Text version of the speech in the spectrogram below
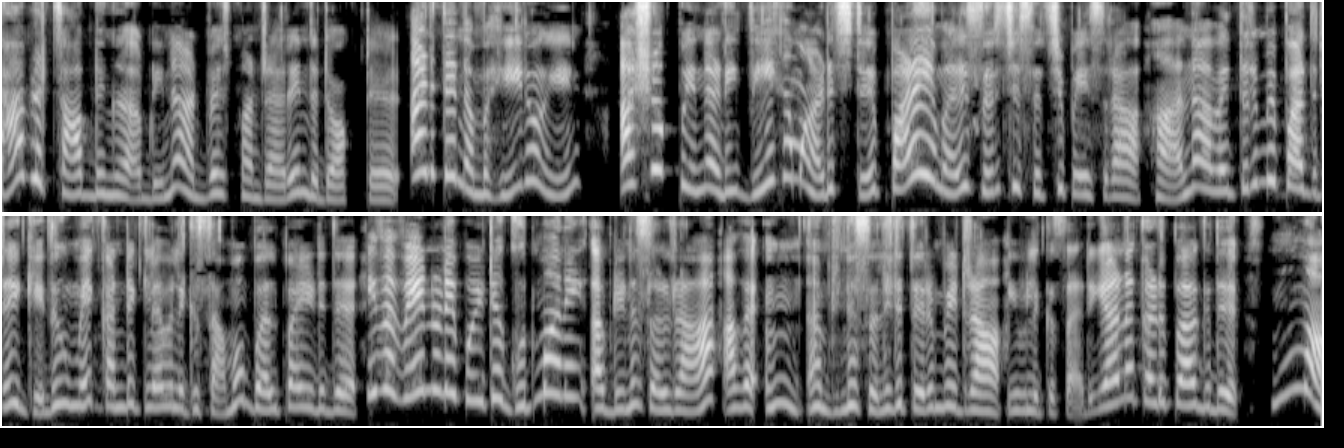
டேப்லெட் சாப்பிடுங்க அப்படின்னு அட்வைஸ் பண்றாரு இந்த டாக்டர் அடுத்து நம்ம ஹீரோயின் அசோக் பின்னாடி வேகமா அடிச்சுட்டு பழைய மாதிரி சிரிச்சு சிரிச்சு பேசுறா. ஆனா அவன் திரும்பி பார்த்துட்டு எதுவுமே கண்டுக்கல. அவளுக்கு சம பல்ப் ஆயிடுது. இவ வேணுனே போயிட்டு குட் மார்னிங் அப்படின்னு சொல்றா. அவன் உம் அப்படின்னு சொல்லிட்டு திரும்பிடுறான் இவளுக்கு சரியான கடுப்பாகுது. உம்மா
